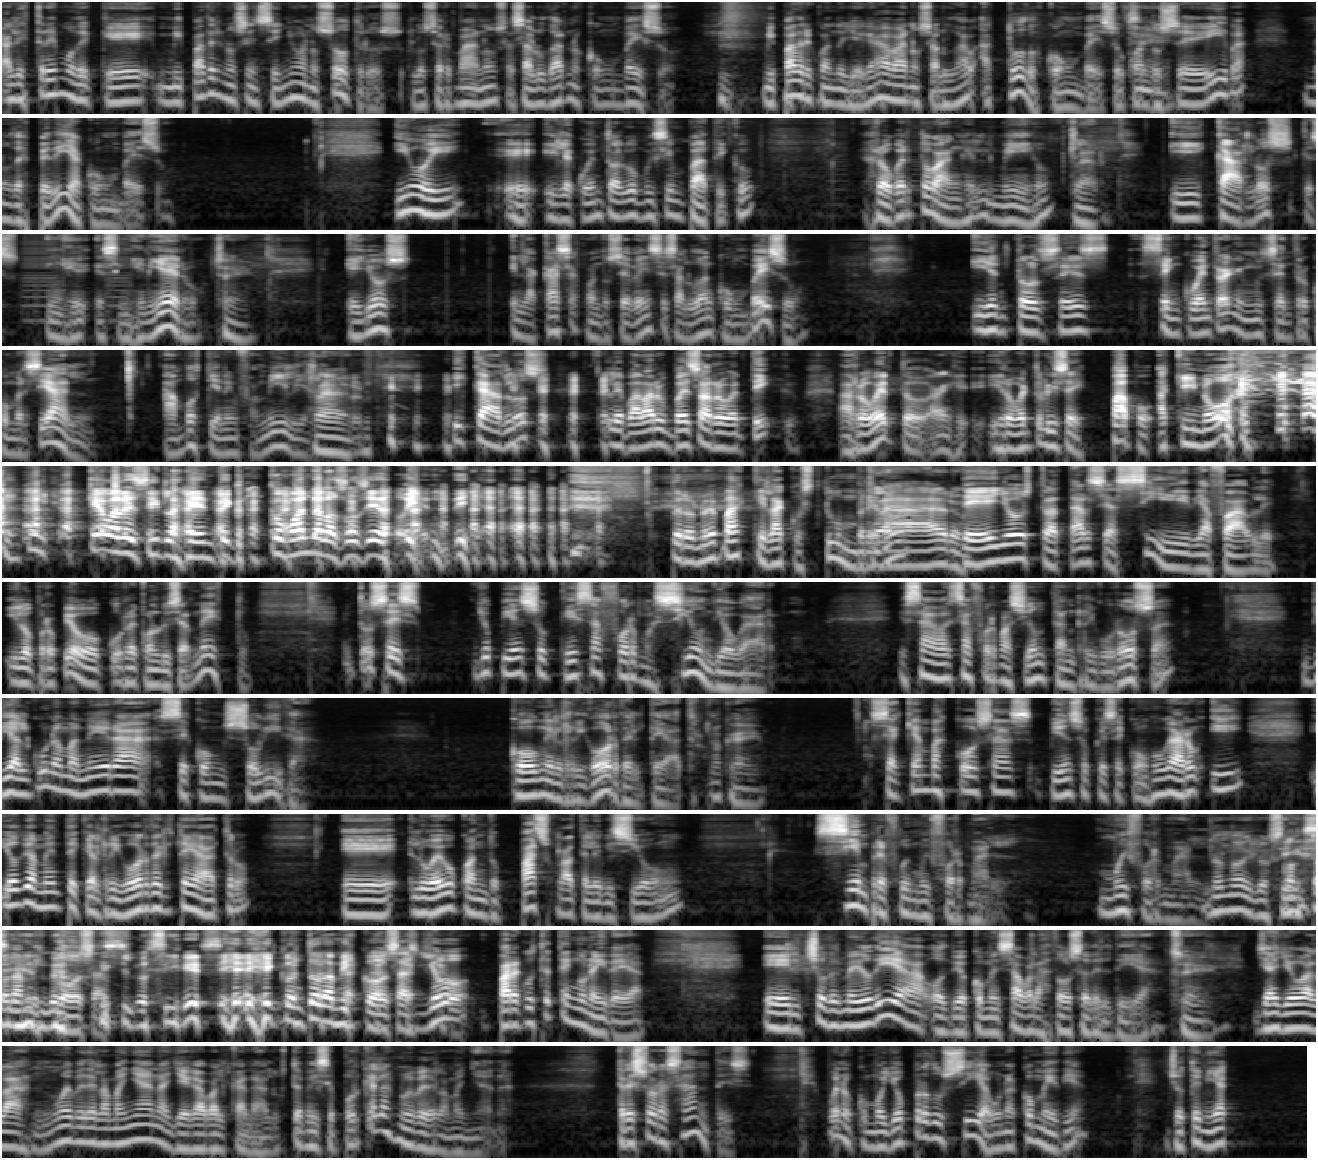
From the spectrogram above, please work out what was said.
al extremo de que mi padre nos enseñó a nosotros, los hermanos, a saludarnos con un beso. Mi padre cuando llegaba nos saludaba a todos con un beso. Cuando se iba, nos despedía con un beso. Y hoy, eh, y le cuento algo muy simpático, Roberto Ángel, mi hijo, claro. Y Carlos, que es, ingeniero, ellos en la casa cuando se ven se saludan con un beso. Y entonces se encuentran en un centro comercial ambos tienen familia. Claro. Y Carlos le va a dar un beso a Robertico, a Roberto Ángel. Y Roberto le dice, papo, aquí no. ¿Qué va a decir la gente? ¿Cómo anda la sociedad hoy en día? Pero no es más que la costumbre de ellos tratarse así de afable. Y lo propio ocurre con Luis Ernesto. Entonces, yo pienso que esa formación de hogar, esa, esa formación tan rigurosa, de alguna manera se consolida con el rigor del teatro. Okay. O sea que ambas cosas pienso que se conjugaron y, y obviamente que el rigor del teatro, eh, luego cuando paso a la televisión, siempre fue muy formal. Muy formal. No, no, y lo sigue Con todas mis cosas. lo sigue con todas mis cosas. Yo, para que usted tenga una idea, el show del mediodía, obvio, comenzaba a las 12 del día. Sí. Ya yo a las 9 de la mañana llegaba al canal. Usted me dice, ¿por qué a las 9 de la mañana? Tres horas antes. Bueno, como yo producía una comedia, yo tenía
